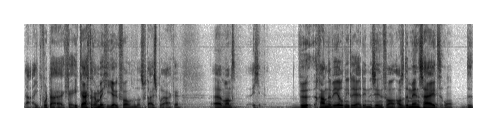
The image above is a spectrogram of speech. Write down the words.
ja, ik, word daar, ik, krijg daar een beetje jeuk van, van dat soort uitspraken. Uh, want je, we gaan de wereld niet redden in de zin van als de mensheid de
